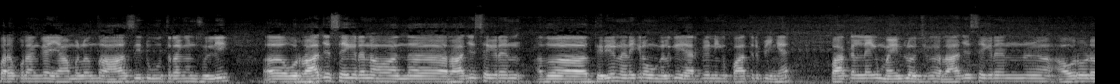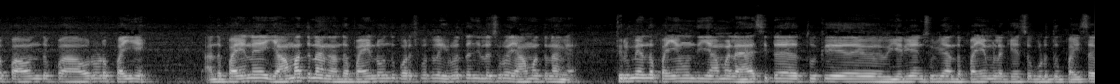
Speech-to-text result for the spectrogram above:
பரப்புகிறாங்க என் மேலே வந்து ஆசிட் ஊத்துறாங்கன்னு சொல்லி ஒரு ராஜசேகரன் அந்த ராஜசேகரன் அது தெரியும் நினைக்கிறேன் உங்களுக்கு ஏற்கனவே நீங்கள் பார்த்துருப்பீங்க. பார்க்கலனாக்க மைண்டில் வச்சுக்கோங்க. ராஜசேகரன் அவரோட ப- வந்து ப- அவரோட பையன் அந்த பையனை ஏமாத்துனாங்க. அந்த பையனை வந்து குறைச்சி பத்தில் இருபத்தஞ்சு லட்ச ரூபா ஏமாத்துனாங்க. திரும்பி அந்த பையன் வந்து என் மேலே ஆசிட்டை தூக்கி எரியான்னு சொல்லி அந்த பையன் மேலே கேஸை கொடுத்து பைசா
